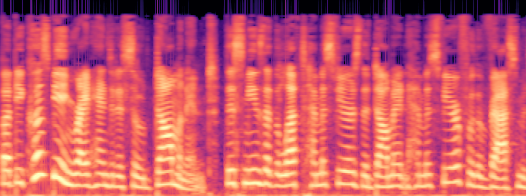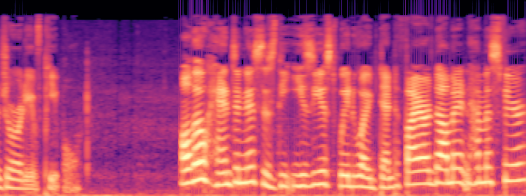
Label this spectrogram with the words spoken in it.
But because being right handed is so dominant, this means that the left hemisphere is the dominant hemisphere for the vast majority of people. Although handedness is the easiest way to identify our dominant hemisphere,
